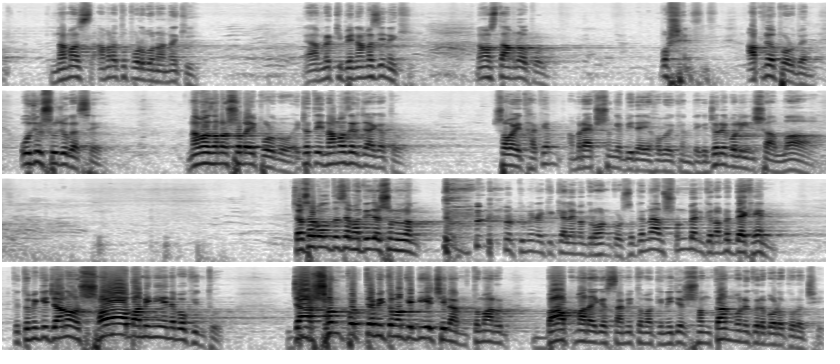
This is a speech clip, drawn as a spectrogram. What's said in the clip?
নামাজ আমরা তো পড়ব না নাকি? আমরা কি বেনামাজি নাকি? নামাজ তো আমরাও পড়ব। বসেন, আপনিও পড়বেন। অজুর সুযোগ আছে। নামাজ আমরা সবাই পড়ব। এটাতে নামাজের জায়গা তো। সবাই থাকেন, আমরা একসঙ্গে বিদায় হব এখান থেকে। জোরে বলি ইনশাআল্লাহ। চাষা বলতেছে, ভাতিজা শুনলাম। তুমি নাকি কালেমা গ্রহণ করছ? কেন? না শুনবেন কেন? আপনি দেখেন। তুমি কি জানো? সব আমি নিয়ে নেব কিন্তু। যা সম্পত্তি আমি তোমাকে দিয়েছিলাম, তোমার বাপ মারা গেছে, আমি তোমাকে নিজের সন্তান মনে করে বড় করেছি।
